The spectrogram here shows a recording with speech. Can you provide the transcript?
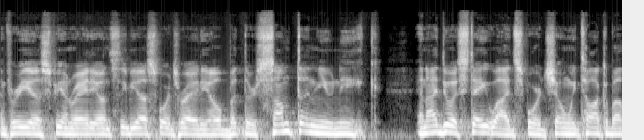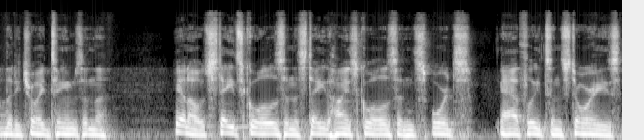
and for espn radio and cbs sports radio but there's something unique and I do a statewide sports show, and we talk about the Detroit teams and the, you know, state schools and the state high schools and sports athletes and stories.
